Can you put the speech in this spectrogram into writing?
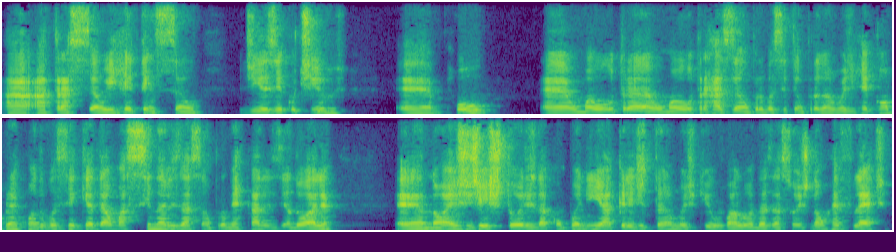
atração e retenção de executivos, é, ou é, uma, outra, uma outra razão para você ter um programa de recompra é quando você quer dar uma sinalização para o mercado dizendo, olha, é, nós, gestores da companhia, acreditamos que o valor das ações não reflete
